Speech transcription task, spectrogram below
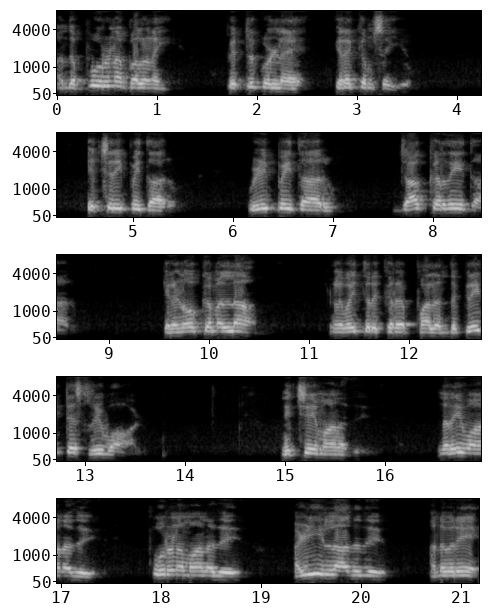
அந்த பூரண பலனை பெற்றுக்கொள்ள இரக்கம் செய்யும். எச்சரிப்பை தாரும் விழிப்பை தாரும் ஜாக்கிரதையை தாரும். எங்கள் நோக்கமெல்லாம் எங்களை வைத்திருக்கிற பலன் த கிரேட்டஸ்ட் ரிவார்டு நிச்சயமானது நிறைவானது பூரணமானது அழியில்லாதது. ஆண்டவரே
